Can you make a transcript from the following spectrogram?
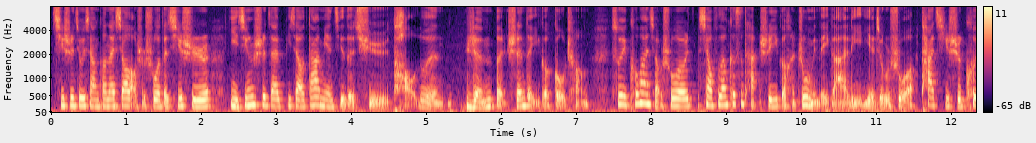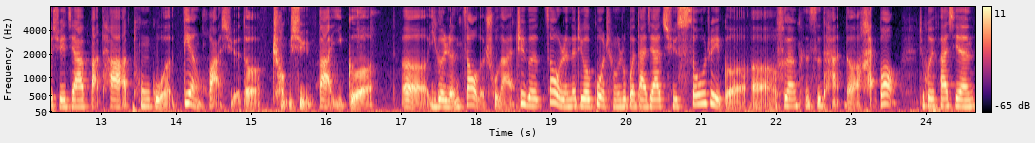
其实就像刚才肖老师说的，其实已经是在比较大面积的去讨论人本身的一个构成。所以，科幻小说像《弗兰克斯坦》是一个很著名的一个案例。也就是说，它其实科学家把它通过电化学的程序，把一个呃，一个人造了出来。这个造人的这个过程，如果大家去搜这个呃弗兰肯斯坦的海报，就会发现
